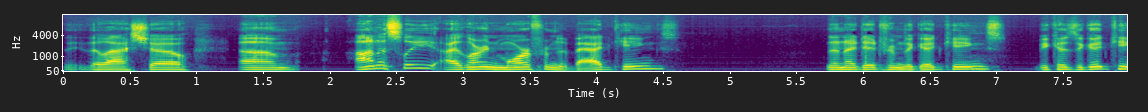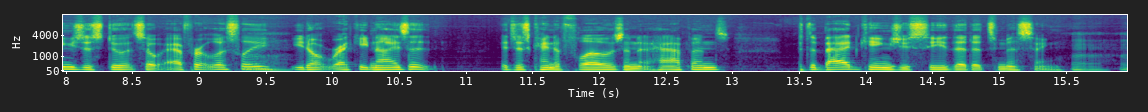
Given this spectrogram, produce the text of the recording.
the, the last show. Um, honestly, I learned more from the bad kings than I did from the good kings because the good kings just do it so effortlessly. You don't recognize it it just kind of flows and it happens. But the bad kings, you see that it's missing. Mm-hmm.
